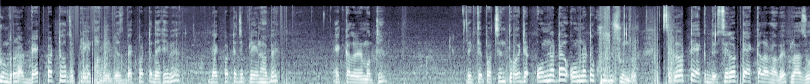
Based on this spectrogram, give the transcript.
সুন্দর, আর ব্যাক পার্টটা হচ্ছে প্লেন হবে ব্যাক পার্টটা দেখাবে ব্যাক পার্টটা যে প্লেন হবে, এক কালারের মধ্যে। দেখতে পাচ্ছেন। তো এটা ওড়নাটা ওড়নাটা খুবই সুন্দর। সেলোয়ারটা এক সেলোয়ারটা এক কালার হবে, প্লাজো।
